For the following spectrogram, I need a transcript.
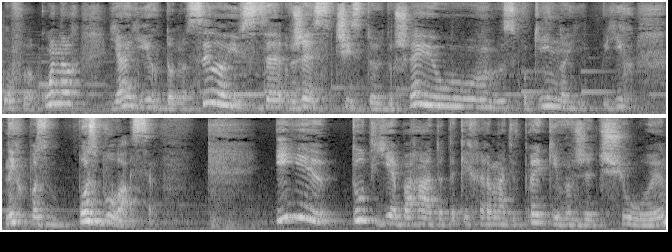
у флаконах, я їх доносила і все вже з чистою душею спокійно їх них позбулася. І тут є багато таких ароматів, про які ви вже чули,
